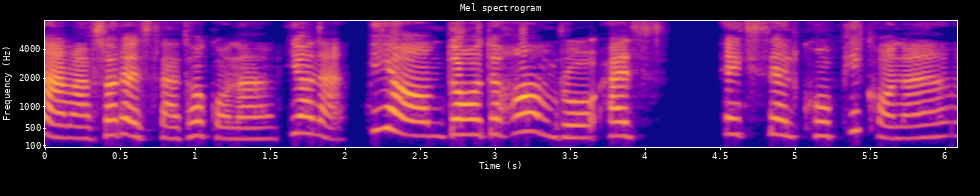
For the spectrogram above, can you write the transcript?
نرم افزار Stata کنم یا نه. بیام داده هام رو از Excel کپی کنم.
